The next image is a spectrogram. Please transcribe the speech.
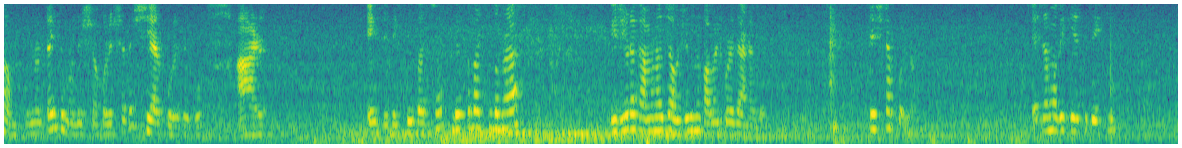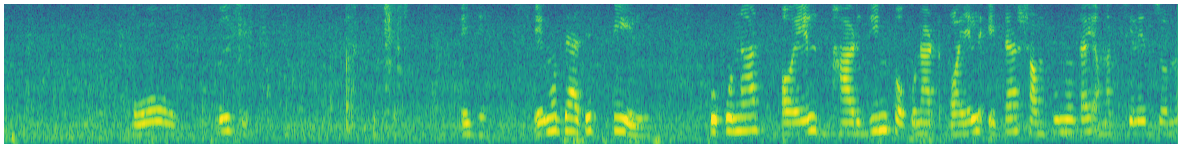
সম্পূর্ণটাই তোমাদের সকলের সাথে শেয়ার করে দেবো। আর এই যে দেখতেই পাচ্ছ। দেখতে পাচ্ছ তোমরা? ভিডিওটা কেমন হয়েছে অবশ্যই কিন্তু কমেন্ট করে জানাবে। চেষ্টা করলাম। এটার মধ্যে কি আছে দেখি? ও, বুঝেছি। এই যে, এর মধ্যে আছে তেল। Coconut oil virgin coconut oil এটা সম্পূর্ণটাই আমার ছেলের জন্য।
